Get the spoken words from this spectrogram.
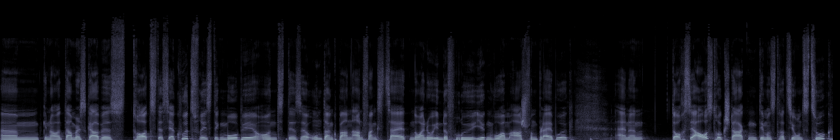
Ähm, genau, damals gab es trotz der sehr kurzfristigen Mobi und der sehr undankbaren Anfangszeit, 9 Uhr in der Früh, irgendwo am Arsch von Bleiburg, einen doch sehr ausdrucksstarken Demonstrationszug.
